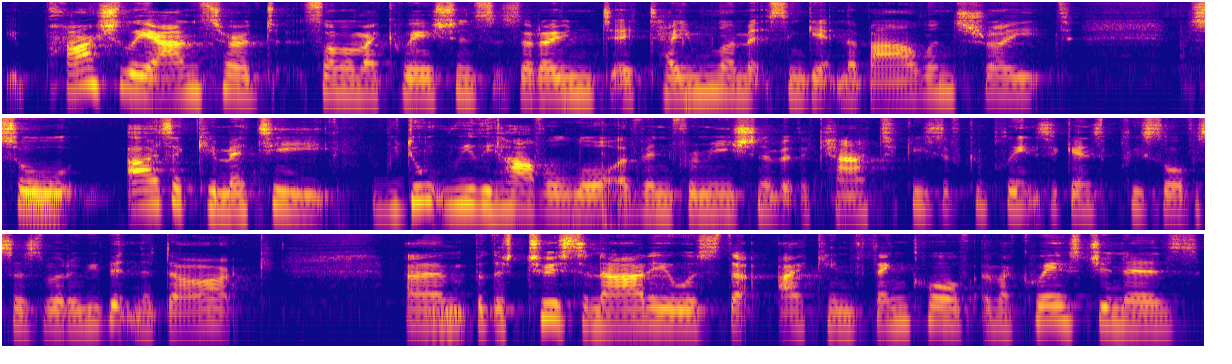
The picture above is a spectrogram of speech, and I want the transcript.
you partially answered some of my questions. It's around uh, time limits and getting the balance right. So, mm. as a committee, we don't really have a lot of information about the categories of complaints against police officers. We're a wee bit in the dark. Um, mm. But there's two scenarios that I can think of. And my question is,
